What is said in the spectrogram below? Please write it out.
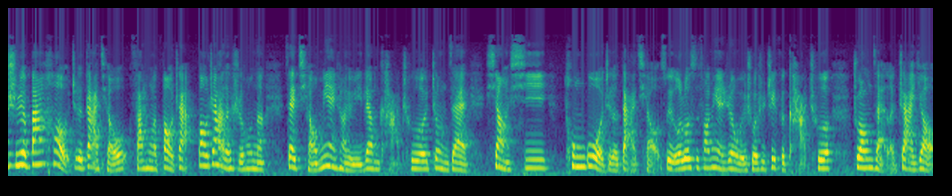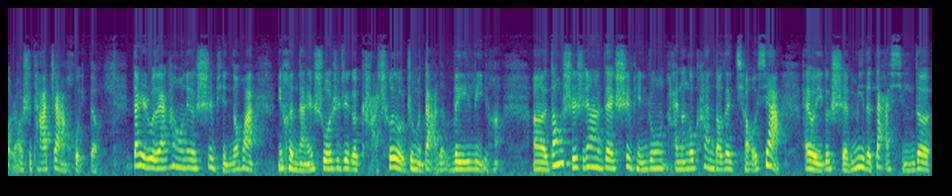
十月八号，这个大桥发生了爆炸。爆炸的时候呢，在桥面上有一辆卡车正在向西通过这个大桥，所以俄罗斯方面认为说是这个卡车装载了炸药，然后是它炸毁的。但是如果大家看过那个视频的话，你很难说是这个卡车有这么大的威力哈。呃，当时实际上在视频中还能够看到，在桥下还有一个神秘的大型的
